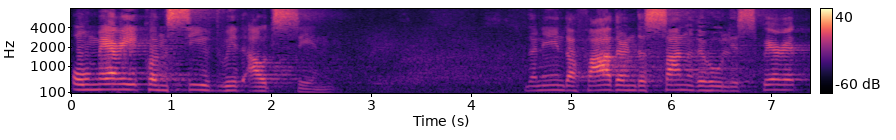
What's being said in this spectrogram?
O Mary, conceived without sin. In the name of the Father, and the Son, and the Holy Spirit,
